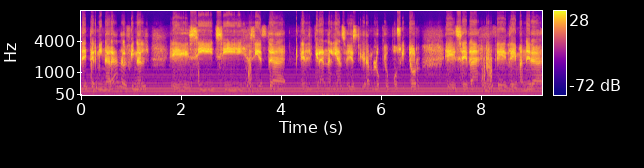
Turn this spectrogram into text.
determinarán al final eh, si, si, si esta el gran alianza y este gran bloque opositor se da de, manera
